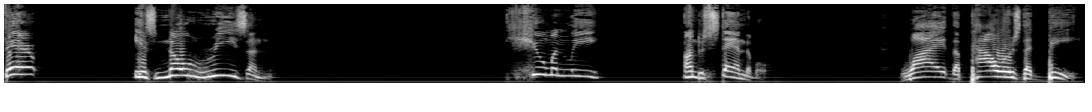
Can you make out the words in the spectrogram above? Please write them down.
There is no reason humanly understandable why the powers that be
